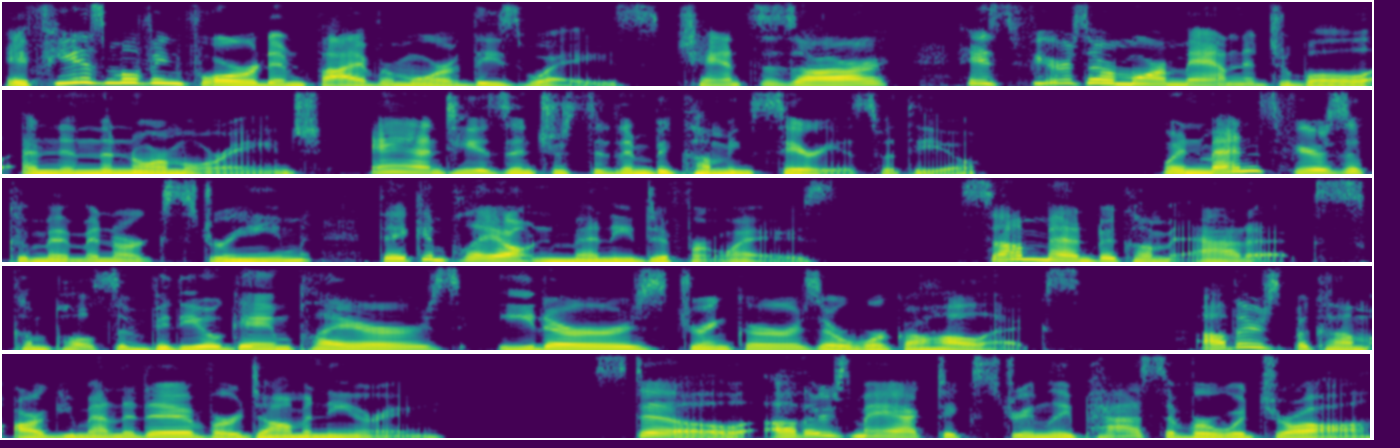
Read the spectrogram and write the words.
If he is moving forward in five or more of these ways, chances are his fears are more manageable and in the normal range, and he is interested in becoming serious with you. When men's fears of commitment are extreme, they can play out in many different ways. Some men become addicts, compulsive video game players, eaters, drinkers, or workaholics. Others become argumentative or domineering. Still, others may act extremely passive or withdraw.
